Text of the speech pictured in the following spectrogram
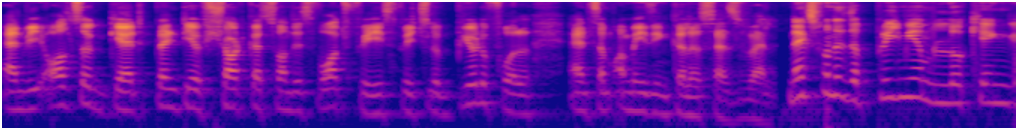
And we also get plenty of shortcuts on this watch face which look beautiful and some amazing colors as well. Next one is the premium looking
